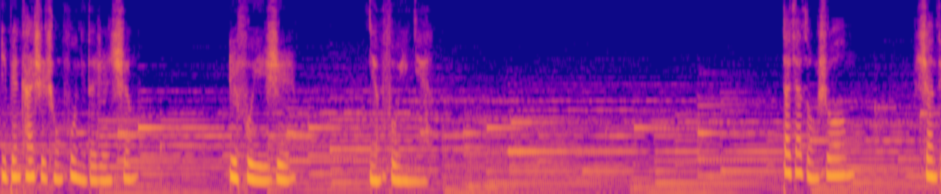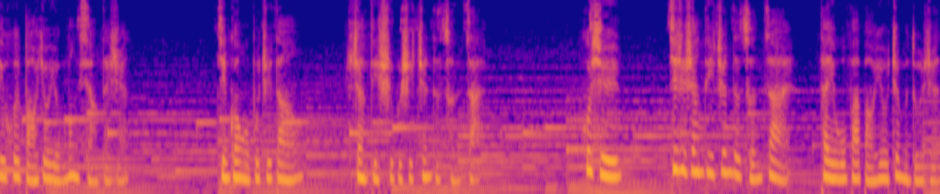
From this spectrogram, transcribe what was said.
你便开始重复你的人生，日复一日，年复一年。大家总说，上帝会保佑有梦想的人，尽管我不知道。上帝是不是真的存在？或许，即使上帝真的存在，他也无法保佑这么多人。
